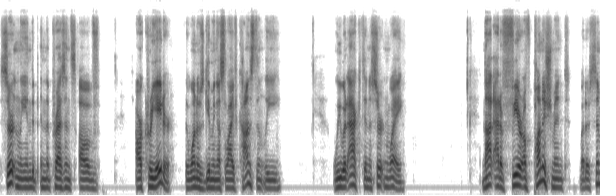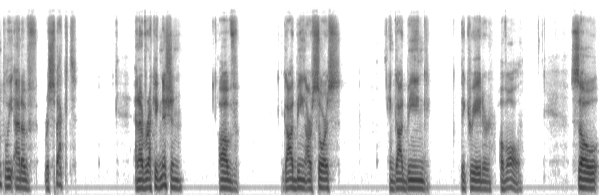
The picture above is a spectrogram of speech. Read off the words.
Certainly in the in the presence of our creator, the one who's giving us life constantly, we would act in a certain way. Not out of fear of punishment, but of simply out of respect and of recognition of God being our source and God being the creator of all. So,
